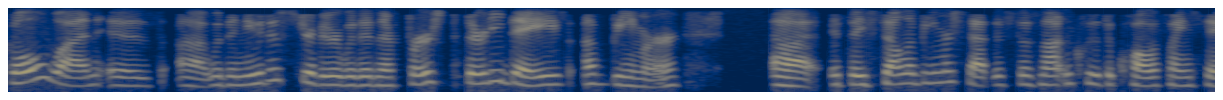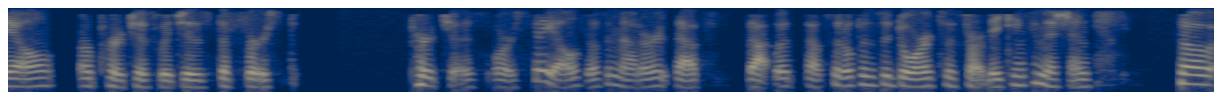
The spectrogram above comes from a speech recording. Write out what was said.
goal one is uh, with a new distributor within their first 30 days of BEMER. uh, if they sell a BEMER set, this does not include the qualifying sale or purchase, which is the first purchase or sale. Doesn't matter. That's that what that's what opens the door to start making commission. So,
